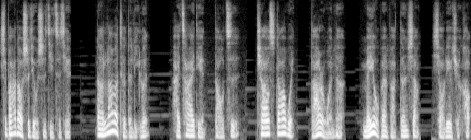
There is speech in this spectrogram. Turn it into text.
十八到十九世纪之间，那拉瓦特的理论还差一点导致 Charles Darwin 达尔文呢没有办法登上小猎犬号。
